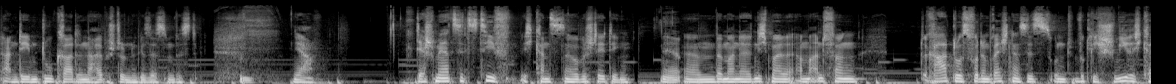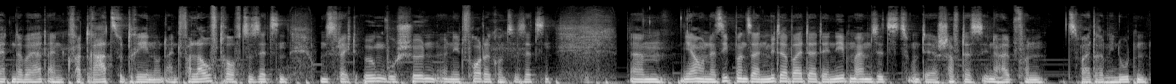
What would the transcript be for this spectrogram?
an dem du gerade eine halbe Stunde gesessen bist. Hm. Ja. Der Schmerz sitzt tief, ich kann es nur bestätigen. Ja. Ähm, wenn man nicht mal am Anfang ratlos vor dem Rechner sitzt und wirklich Schwierigkeiten dabei hat, ein Quadrat zu drehen und einen Verlauf draufzusetzen und es vielleicht irgendwo schön in den Vordergrund zu setzen. Ähm, ja, und da sieht man seinen Mitarbeiter, der neben einem sitzt und der schafft das innerhalb von zwei, drei Minuten.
